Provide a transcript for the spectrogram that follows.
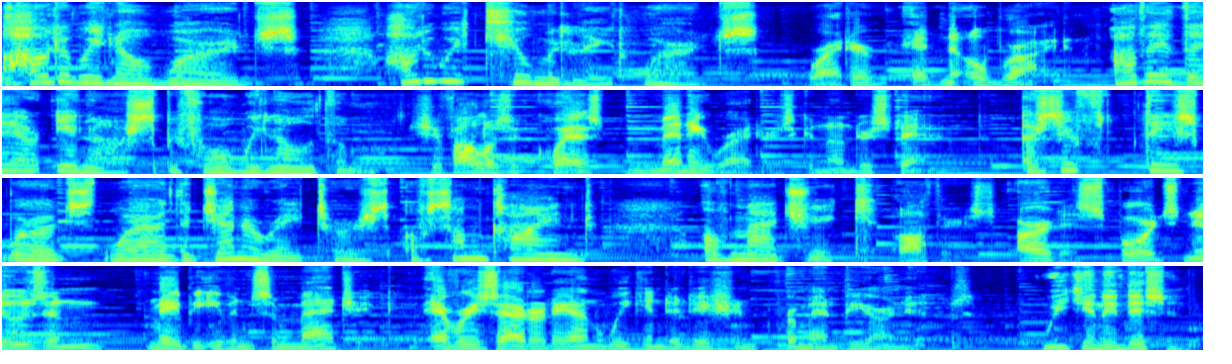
How do we know words? How do we accumulate words? Writer Edna O'Brien. Are they there in us before we know them? She follows a quest many writers can understand. as if these words were the generators of some kind of magic. Authors, artists, sports, news, and maybe even some magic. Every Saturday on Weekend Edition from NPR News. Weekend Edition,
